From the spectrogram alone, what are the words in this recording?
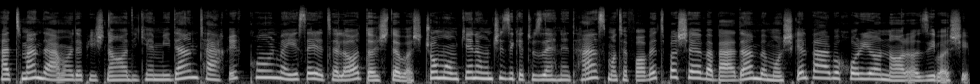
حتما در مورد پیشنهادی که میدن تحقیق کن و یه سری اطلاعات داشته باش. چون ممکنه اون چیزی که تو ذهنت هست متفاوت باشه و بعدا به مشکل بر بخوری و ناراضی باشی.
